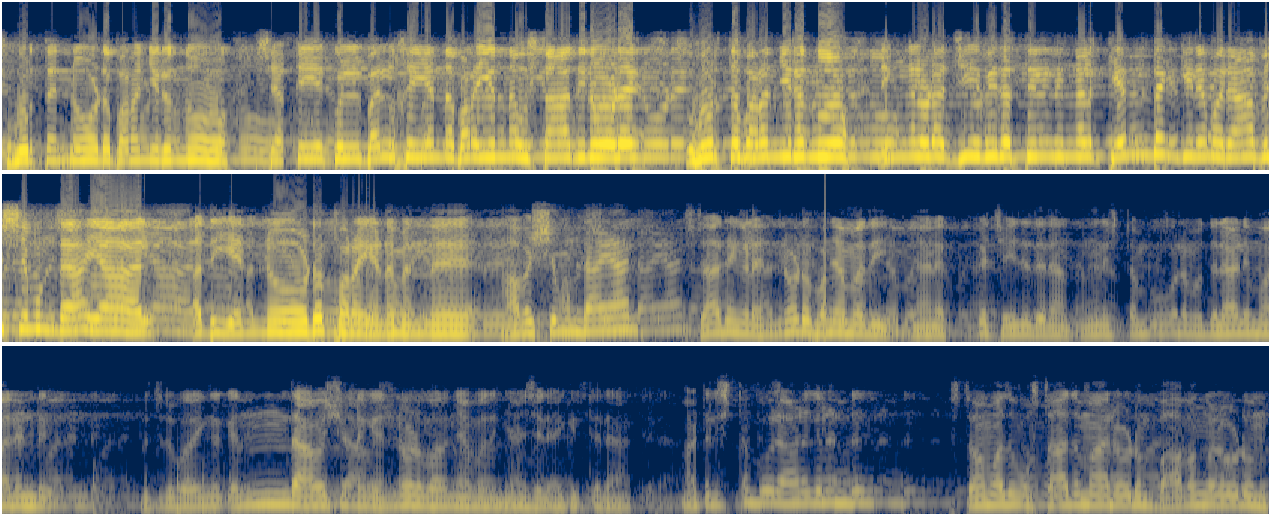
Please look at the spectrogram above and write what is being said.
സുഹൃത്തന്നോട് പറഞ്ഞിരുന്നു ഷക്കീഖുൽ ബൽഖി എന്ന് പറയുന്ന ഉസ്താദിനോട് സുഹൃത്ത് പറഞ്ഞിരുന്നു നിങ്ങളുടെ ജീവിതത്തിൽ നിങ്ങൾക്ക് എന്തെങ്കിലും ഒരു ആവശ്യമുണ്ടായാൽ അത് എന്നോട് പറയണമെന്ന്. ആവശ്യമുണ്ടായാൽ ഉസ്താദ് നിങ്ങൾ എന്നോട് പറഞ്ഞാൽ മതി. ഞാനൊക്കെ ചെയ്തു തരാം. അങ്ങനെ ഇഷ്ടം പോലെ മുതലാളിമാരുണ്ട്. വിളിച്ചിട്ട് പറയും നിങ്ങൾക്ക് എന്ത് ആവശ്യമുണ്ടെങ്കിൽ എന്നോട് പറഞ്ഞാൽ മതി. ഞാൻ ശരിയാക്കി തരാം. നാട്ടിൽ ഇഷ്ടം പോലെ ആളുകളുണ്ട്. ഉസ്താമതും ഉസ്താദുമാരോടും പാവങ്ങളോടും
